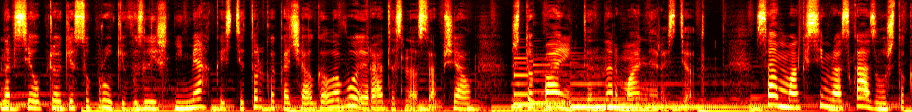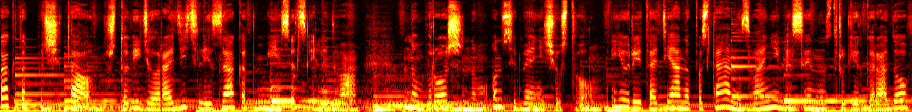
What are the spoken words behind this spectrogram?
на все упреки супруги в излишней мягкости только качал головой и радостно сообщал, что парень-то нормально растет. Сам Максим рассказывал, что как-то почитал, что видел родителей за год месяц или два, но брошенным он себя не чувствовал. Юрий и Татьяна постоянно звонили сыну из других городов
